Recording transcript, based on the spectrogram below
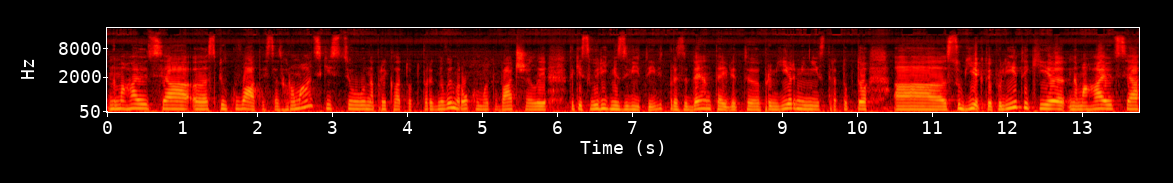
намагаються е, спілкуватися з громадськістю. Наприклад, от перед новим роком ми побачили такі своєрідні звіти і від президента, і від е, прем'єр-міністра. Тобто суб'єкти політики намагаються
